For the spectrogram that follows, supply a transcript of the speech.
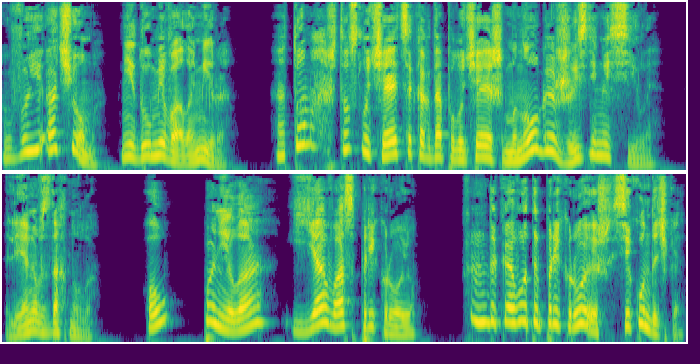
«Вы о чем?» недоумевала Мира. О том, что случается, когда получаешь много жизненной силы. Лена вздохнула. О, поняла, я вас прикрою. Да кого ты прикроешь, секундочка,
